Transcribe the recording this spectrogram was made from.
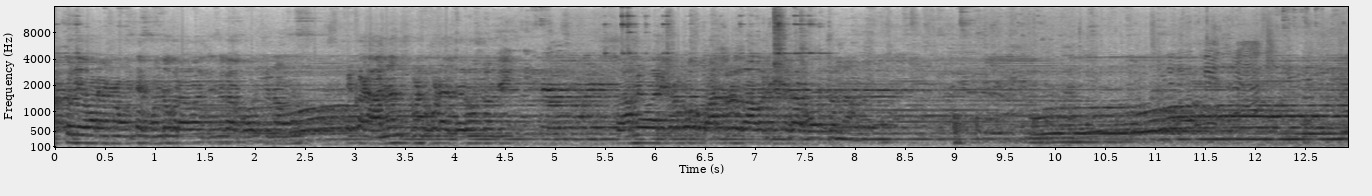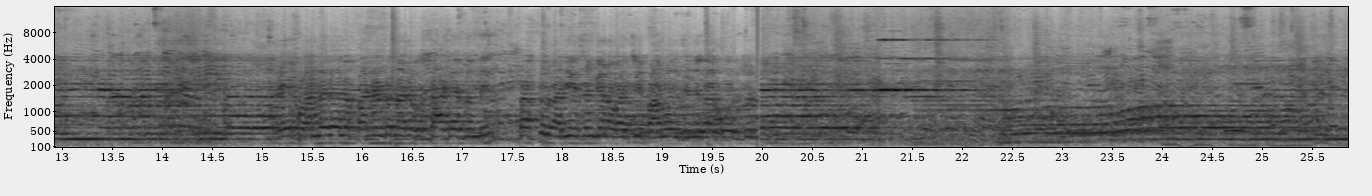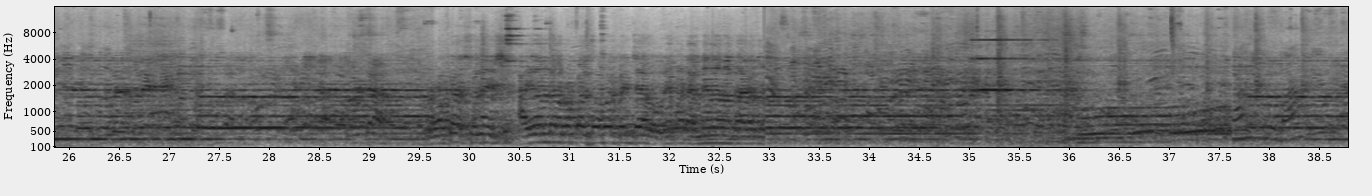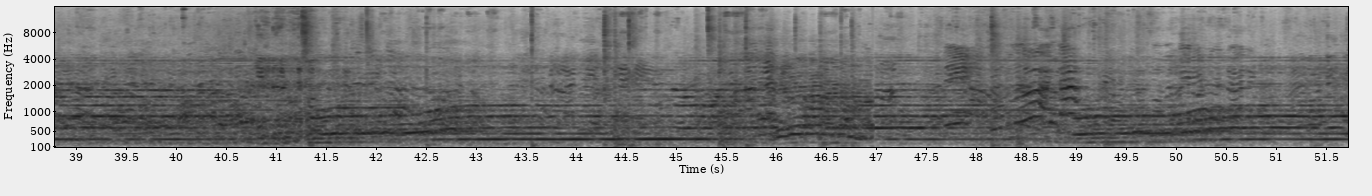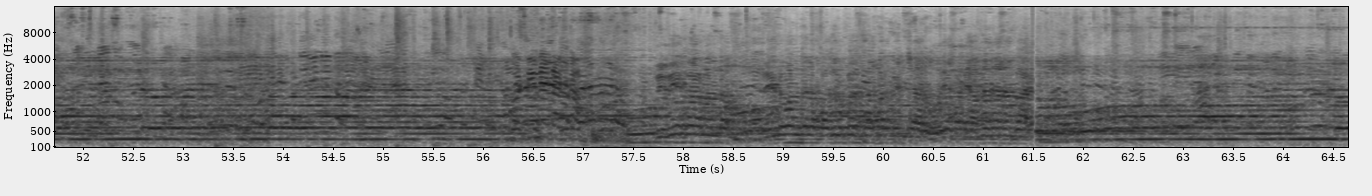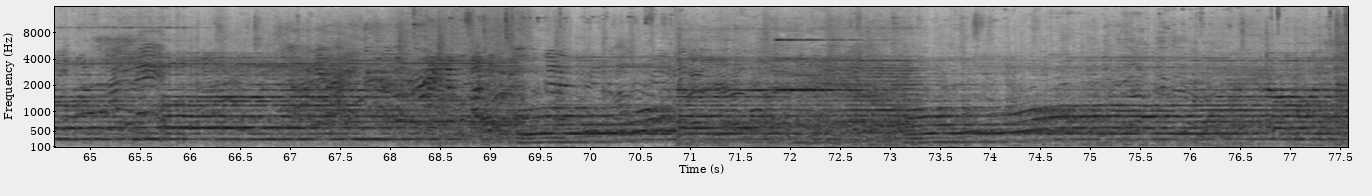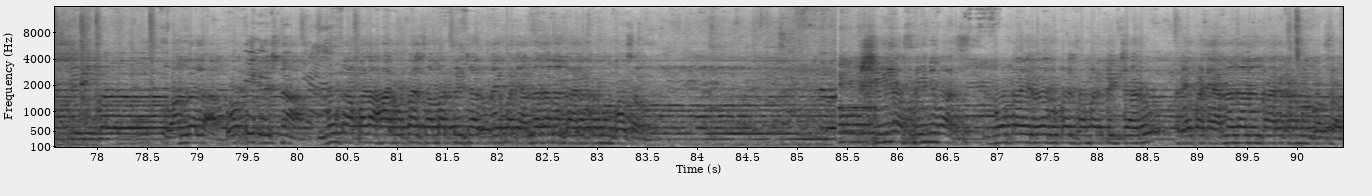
భక్తులు ఎవరైనా ఉంటే ముందుకు రావాల్సిందిగా కోరుతున్నాము ఇక్కడ అనౌన్స్మెంట్ కూడా జరుగుతుంది. స్వామివారి కృపకు పాత్రలు కావాల్సిందిగా కోరుతున్నాము రేపు అన్నదాన పన్నెండున్నరకు స్టార్ట్ అవుతుంది. భక్తులు అధిక సంఖ్యలో వచ్చి పాల్గొల్సిందిగా కోరుతున్నాం సమర్పించారు కార్యక్రమం శ్రీనివాస్ నూట ఇరవై రూపాయలు సమర్పించారు. రేపటి అన్నదానం కార్యక్రమం కోసం.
